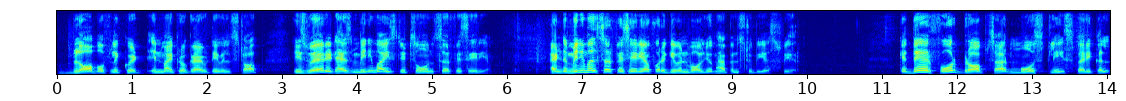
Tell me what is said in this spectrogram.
blob of liquid in microgravity will stop is where it has minimized its own surface area and the minimal surface area for a given volume happens to be a sphere. Okay. Therefore, drops are mostly spherical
